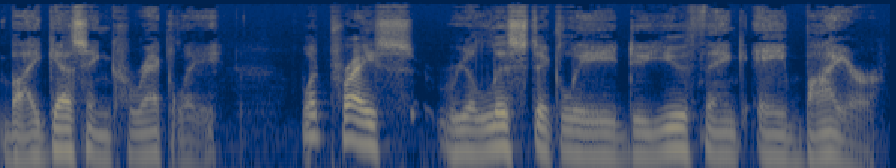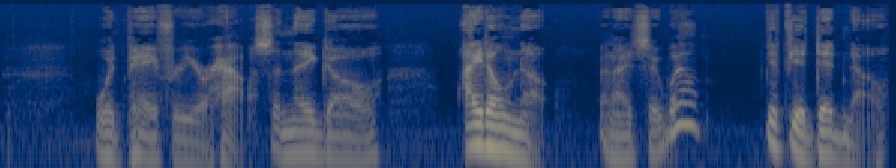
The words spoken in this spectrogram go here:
by guessing correctly, what price realistically do you think a buyer would pay for your house? And they go, I don't know. And I'd say, well, if you did know,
